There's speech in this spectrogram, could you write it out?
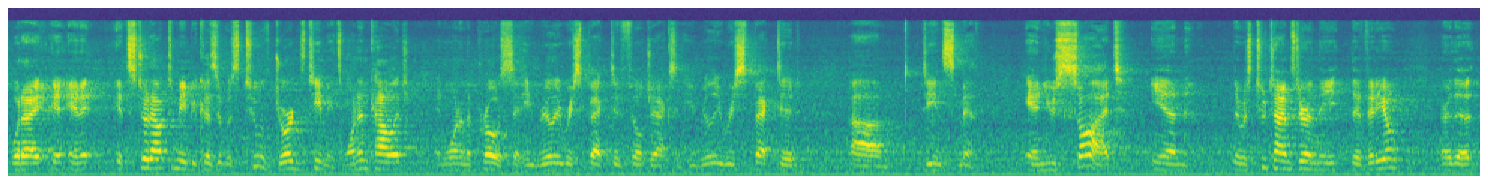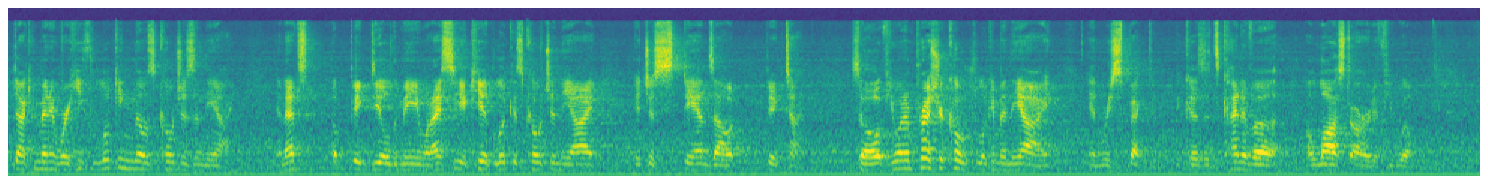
what I and it, it stood out to me because it was two of Jordan's teammates, one in college and one in the pros, said he really respected Phil Jackson. He really respected um, Dean Smith, and you saw it in. There was two times during the, the video or the documentary where he's looking those coaches in the eye, and that's a big deal to me. When I see a kid look his coach in the eye, it just stands out big time. So if you want to impress your coach, look him in the eye and respect him because it's kind of a, a lost art, if you will.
